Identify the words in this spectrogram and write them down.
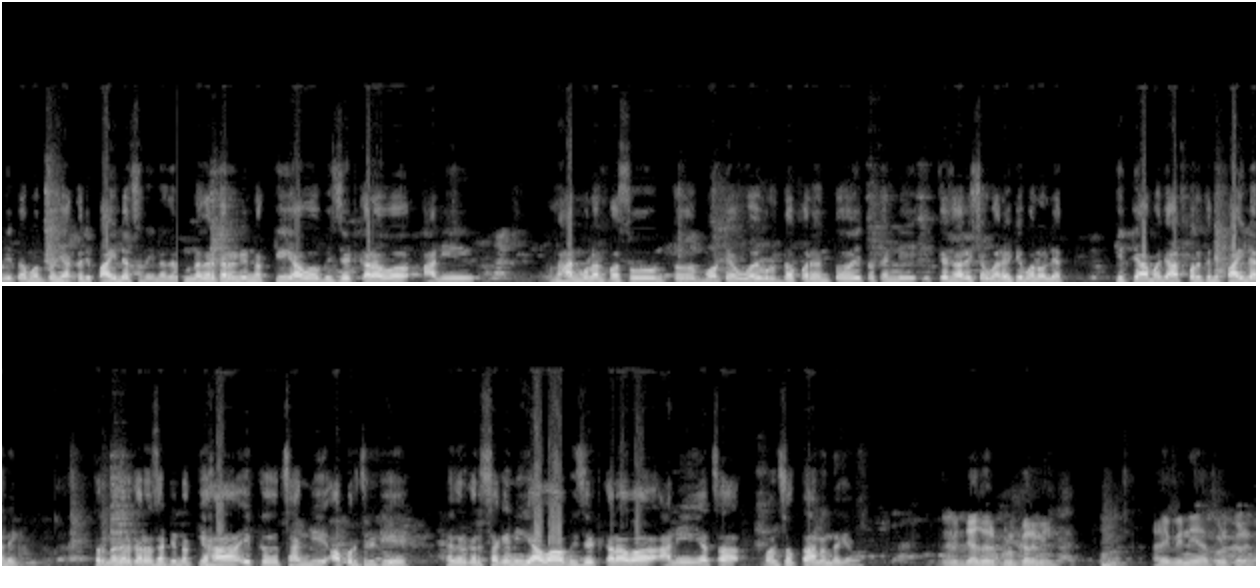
मी तर म्हणतो ह्या कधी पाहिलंच नाही. नगर नगरकरांनी नक्की यावं व्हिजिट करावं. आणि लहान मुलांपासून तर मोठ्या वयवृद्धापर्यंत इथं त्यांनी इतके सारेशा व्हरायटी बनवल्यात की त्यामध्ये आजपर्यंत कधी पाहिलं नाही. तर नगरकरांसाठी नक्की हा एक चांगली ऑपॉर्च्युनिटी आहे. नगरकर सगळ्यांनी यावा व्हिजिट करावा आणि याचा मनसोक्त आनंद घ्यावा. विद्याधर कुलकर्णी आणि विनया कुलकर्णी.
